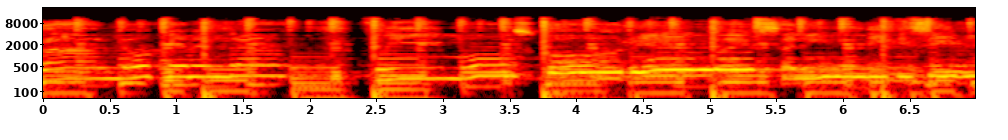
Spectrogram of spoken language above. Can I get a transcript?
Lo que vendrá. Fuimos corriendo esa línea indivisible.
